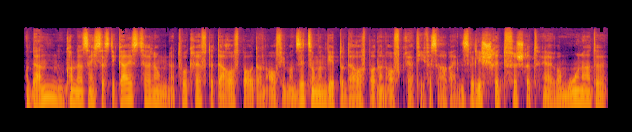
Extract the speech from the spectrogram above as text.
Und dann kommt als nächstes die Geistheilung, Naturkräfte. Darauf baut dann auf, wie man Sitzungen gibt und darauf baut dann auf kreatives Arbeiten. Das ist wirklich Schritt für Schritt. Ja, über Monate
